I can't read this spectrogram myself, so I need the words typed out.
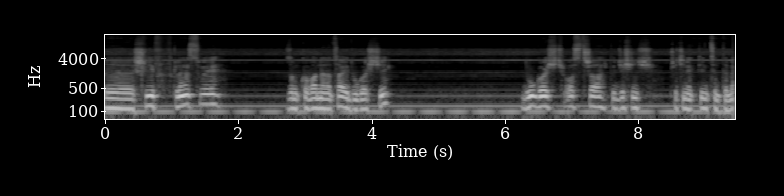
yy, szlif wklęsły, ząbkowane na całej długości. Długość ostrza to 10,5 cm,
